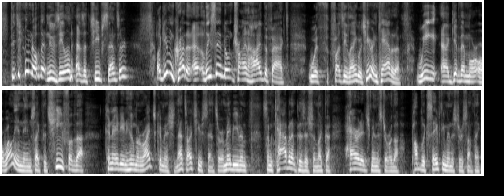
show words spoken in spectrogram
Did you know that New Zealand has a chief censor? I'll give them credit. At least they don't try and hide the fact with fuzzy language. Here in Canada, we uh, give them more Orwellian names, like the chief of the Canadian Human Rights Commission. That's our chief censor, or maybe even some cabinet position like the Heritage Minister or the Public Safety Minister or something.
